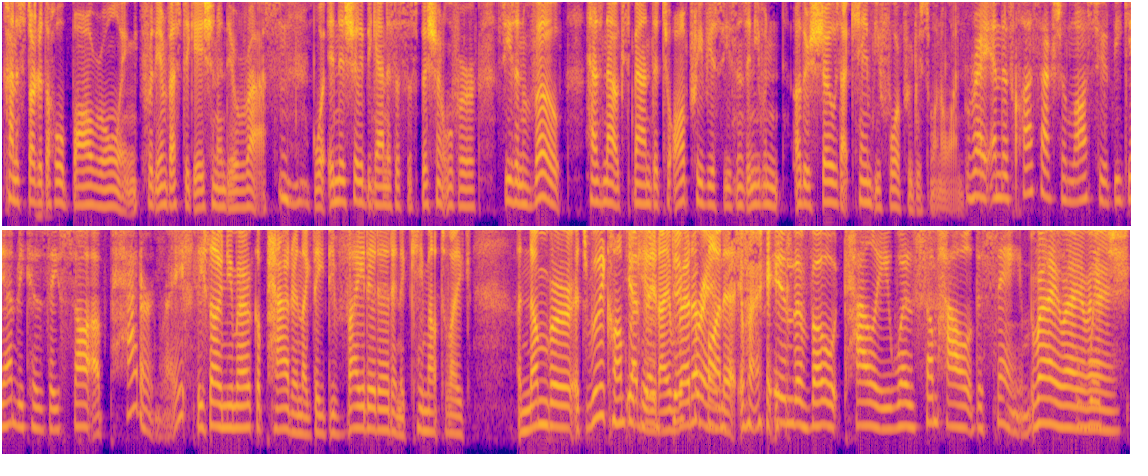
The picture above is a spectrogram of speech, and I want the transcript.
kind of started the whole ball rolling for the investigation and the arrest. Mm-hmm. What initially began as a suspicion over season vote has now expanded to all previous seasons and even other shows that came before Produce 101. Right. And this class action lawsuit began because they saw a pattern, right? They saw a numerical pattern, like they divided it and it came out to like a number. It's really complicated. Yeah, I read up on it. Right. In the vote tally was somehow the same. Right, right, right. Which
